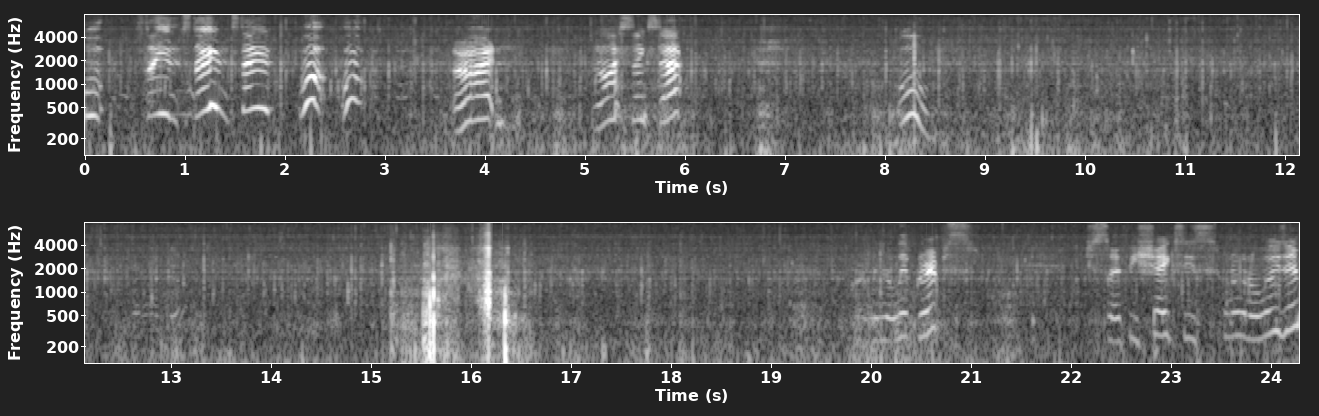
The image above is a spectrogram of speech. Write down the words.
Oh, stay in, stay in, stay in. Whoa. All right. Nice, thanks, Dad. Ooh. I'm in the lip grips. Just so if he shakes, he's we're not going to lose him.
